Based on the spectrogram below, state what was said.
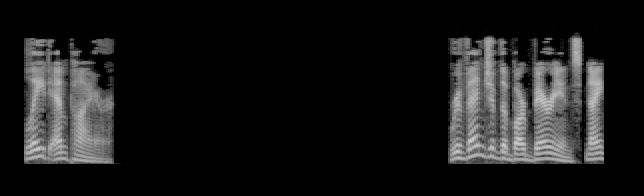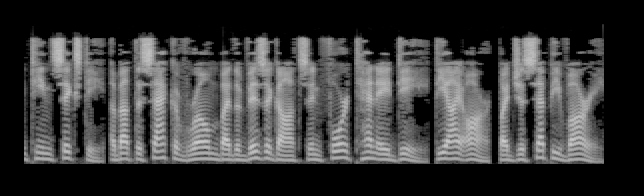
Late Empire Revenge of the Barbarians 1960 about the sack of Rome by the Visigoths in 410 AD dir, by Giuseppe Vari.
